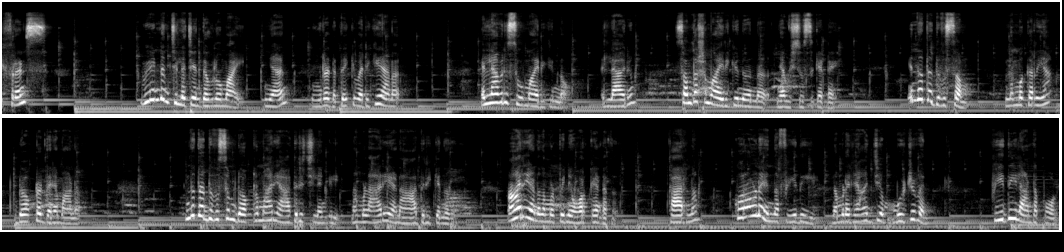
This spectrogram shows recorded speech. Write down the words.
ഫ്രണ്ട്സ്. വീണ്ടും ചില ചിന്തകളുമായി ഞാൻ നിങ്ങളുടെ അടുത്തേക്ക് വരികയാണ്. എല്ലാവരും സുഖമായിരിക്കുന്നോ? എല്ലാവരും സന്തോഷമായിരിക്കുന്നുവെന്ന് ഞാൻ വിശ്വസിക്കട്ടെ. ഇന്നത്തെ ദിവസം നമുക്കറിയാം ഡോക്ടർ ദിനമാണ്. ഇന്നത്തെ ദിവസം ഡോക്ടർമാരെ ആദരിച്ചില്ലെങ്കിൽ നമ്മൾ ആരെയാണ് ആദരിക്കുന്നത്? ആരെയാണ് നമ്മൾ പിന്നെ ഓർക്കേണ്ടത്? കാരണം കൊറോണ എന്ന ഭീതിയിൽ നമ്മുടെ രാജ്യം മുഴുവൻ ഭീതിയിലാണ്ടപ്പോൾ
